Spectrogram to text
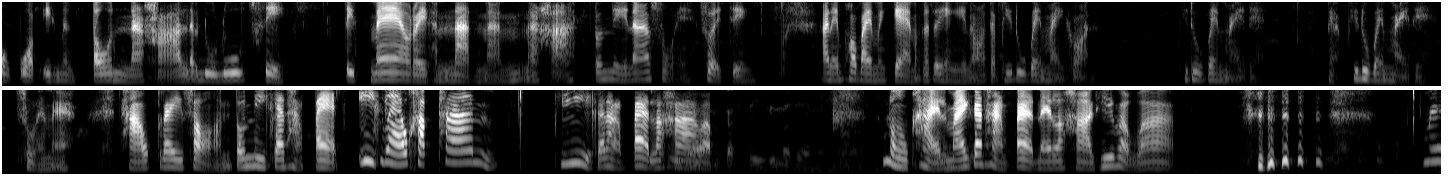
อบอวบอีกหนึ่งต้นนะคะ แล้วดูลูกสิ ติดแม่อะไรขนาดนั้นนะคะ ต้นนี้น่าสวยสวยจริง อันนี้พอใบมันแก่มันก็จะอย่างนี้เนาะแต่พี่ดูใบใหม่ก่อน พี่ดูใบใหม่เดเนี่ยพี่ดูใบใหม่เดสวยไหมเท้าไกลสอนต้นนี้กระถางแปดอีกแล้วครับท่าน พี่กระถางแปดราคาแบบกัดสีขึ้นมาแดงแบบนี้หนูขายไม้กระถางแปดในราคาที่แบบว่า ไม่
